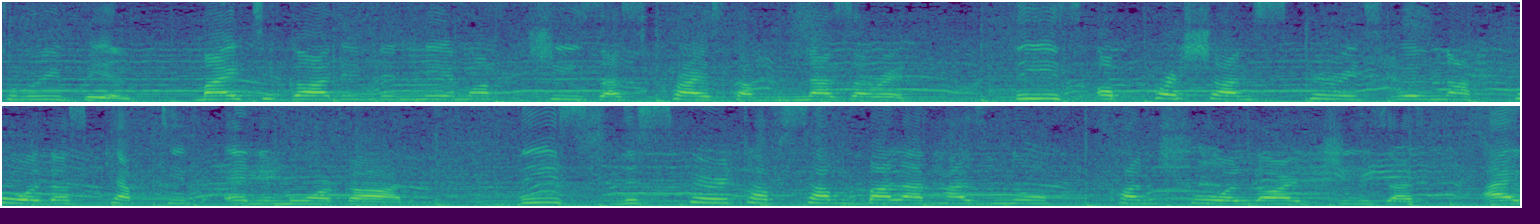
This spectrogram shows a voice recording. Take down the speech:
to rebuild. Mighty God, in the name of Jesus Christ of Nazareth, these oppression spirits will not hold us captive anymore, God. This, the spirit of Sanballat has no control, Lord Jesus. I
